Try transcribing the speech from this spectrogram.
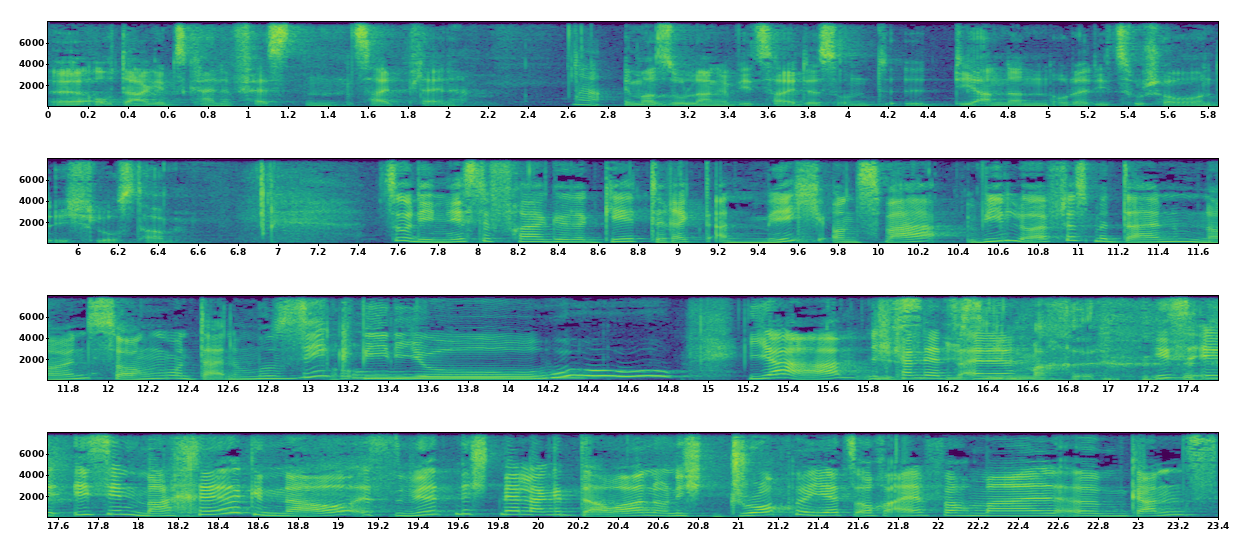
Äh, auch da gibt's keine festen Zeitpläne. Ja. Immer so lange wie Zeit ist und äh, die anderen oder die Zuschauer und ich Lust haben. So, die nächste Frage geht direkt an mich. Und zwar, wie läuft es mit deinem neuen Song und deinem Musikvideo? Wuhu. Ja, ich Ist- kann jetzt ist eine. in Mache. Ist, ist in Mache, genau. Es wird nicht mehr lange dauern und ich droppe jetzt auch einfach mal ähm, ganz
